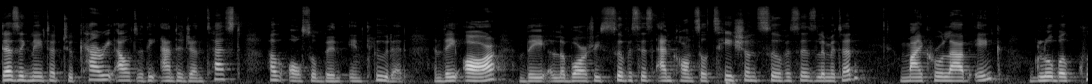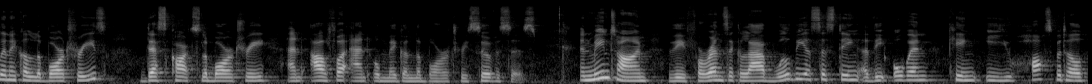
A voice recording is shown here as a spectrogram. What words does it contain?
designated to carry out the antigen test have also been included. And they are the Laboratory Services and Consultation Services Limited, Microlab Inc., Global Clinical Laboratories, Descartes Laboratory, and Alpha and Omega Laboratory Services. In the meantime, the forensic lab will be assisting the Owen King EU Hospital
